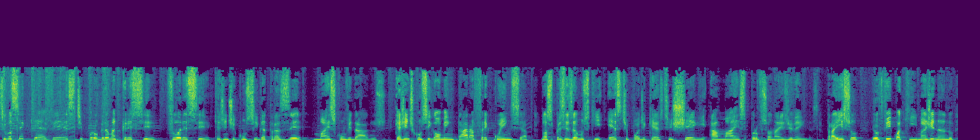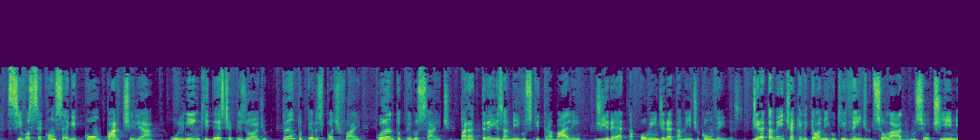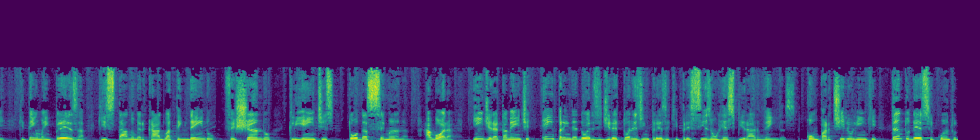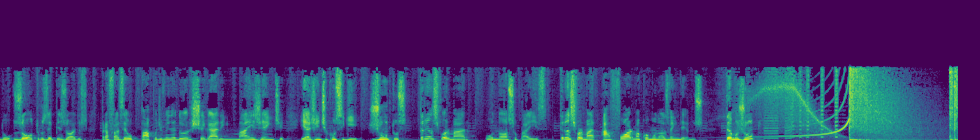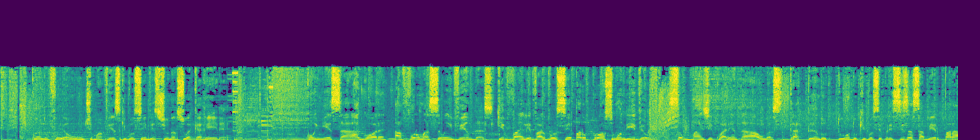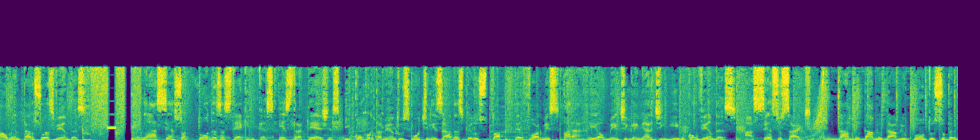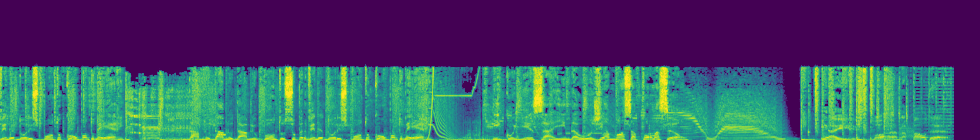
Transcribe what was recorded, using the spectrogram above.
Se você quer ver este programa crescer, florescer, que a gente consiga trazer mais convidados, que a gente consiga aumentar a frequência, nós precisamos que este podcast chegue a mais profissionais de vendas. Para isso, eu fico aqui imaginando se você consegue compartilhar o link deste episódio, tanto pelo Spotify quanto pelo site, para três amigos que trabalhem direta ou indiretamente com vendas. Diretamente é aquele teu amigo que vende do seu lado, no seu time, que tem uma empresa que está no mercado atendendo, fechando clientes toda semana. Agora, indiretamente, empreendedores e diretores de empresa que precisam respirar vendas. Compartilhe o link tanto desse quanto dos outros episódios para fazer o papo de vendedor chegar em mais gente e a gente conseguir juntos transformar o nosso país, transformar a forma como nós vendemos. Tamo junto? Quando foi a última vez que você investiu na sua carreira? Conheça agora a formação em vendas, que vai levar você para o próximo nível. São mais de 40 aulas tratando tudo o que você precisa saber para aumentar suas vendas. Tenha acesso a todas as técnicas, estratégias e comportamentos utilizadas pelos top performers para realmente ganhar dinheiro com vendas. Acesse o site www.supervendedores.com.br www.supervendedores.com.br e conheça ainda hoje a nossa formação. E aí, bora pra pauta?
